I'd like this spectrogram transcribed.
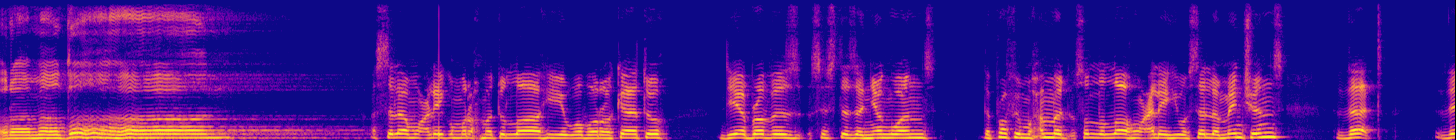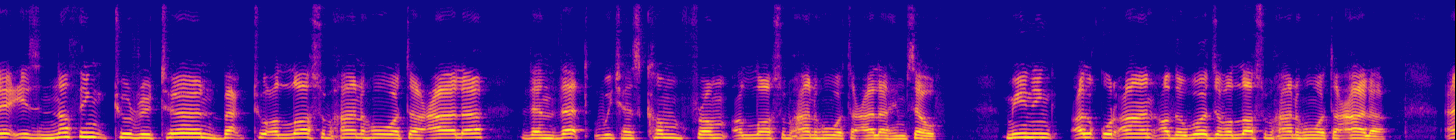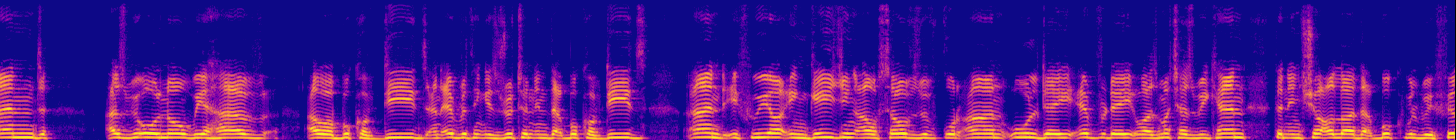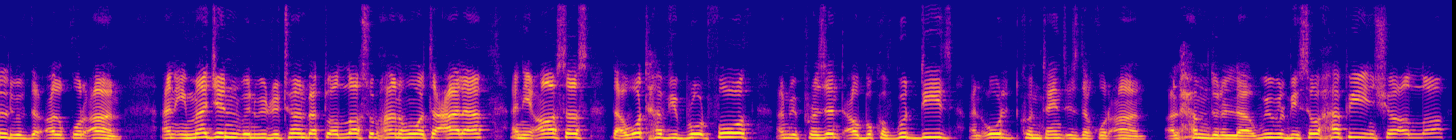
رمضان Assalamu alaikum wa rahmatullahi wa barakatuh. Dear brothers, sisters, and young ones, the Prophet Muhammad sallallahu alaihi wasallam mentions that there is nothing to return back to Allah subhanahu wa ta'ala than that which has come from Allah subhanahu wa ta'ala Himself. Meaning, Al Quran are the words of Allah subhanahu wa ta'ala. And as we all know, we have our book of deeds, and everything is written in that book of deeds. And if we are engaging ourselves with Quran all day, every day, or as much as we can, then inshallah that book will be filled with the Al Quran. And imagine when we return back to Allah subhanahu wa ta'ala and He asks us that what have you brought forth? And we present our book of good deeds, and all it contains is the Quran. Alhamdulillah, we will be so happy, inshallah.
